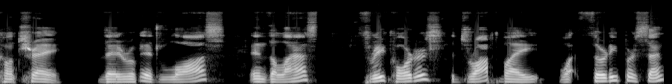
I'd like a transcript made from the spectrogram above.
Cointreau they reported loss in the last three quarters dropped by what 30%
